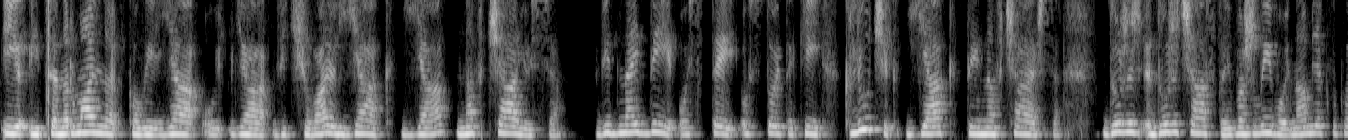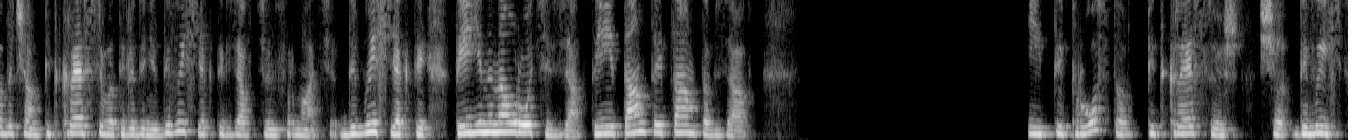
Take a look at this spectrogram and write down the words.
І, і це нормально, коли я, я відчуваю, як я навчаюся. Віднайди ось той, ось той такий ключик, як ти навчаєшся. Дуже, дуже часто і важливо і нам, як викладачам, підкреслювати людині, дивись, як ти взяв цю інформацію, дивись, як ти, ти її не на уроці взяв, ти її там-то і там-то взяв. І ти просто підкреслюєш що дивись,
